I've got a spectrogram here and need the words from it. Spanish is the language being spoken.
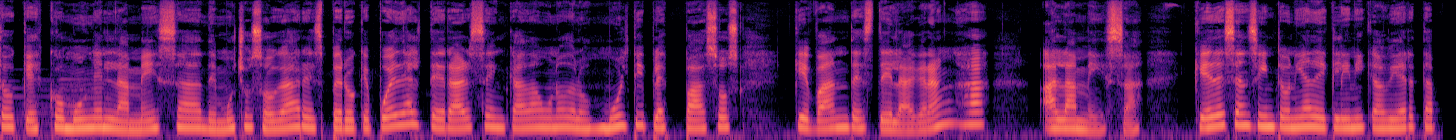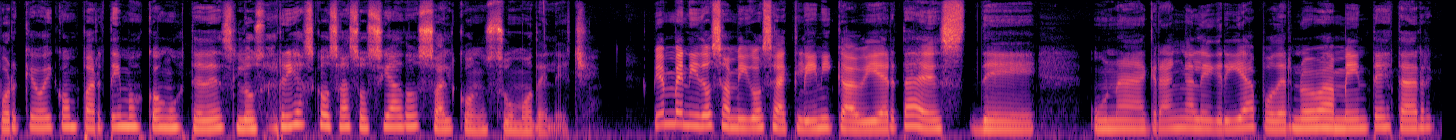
Que es común en la mesa de muchos hogares, pero que puede alterarse en cada uno de los múltiples pasos que van desde la granja a la mesa. Quédese en sintonía de Clínica Abierta porque hoy compartimos con ustedes los riesgos asociados al consumo de leche. Bienvenidos amigos a Clínica Abierta. Es de una gran alegría poder nuevamente estar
